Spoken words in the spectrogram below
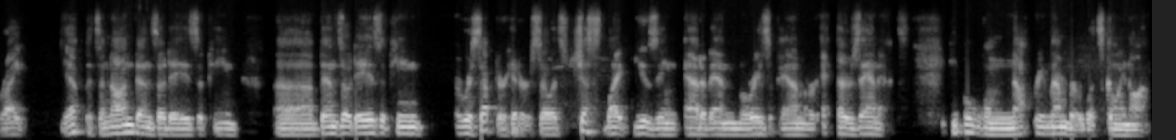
Right. Yep. It's a non-benzodiazepine uh, benzodiazepine receptor hitter. So it's just like using Ativan, lorazepam, or, or Xanax. People will not remember what's going on.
